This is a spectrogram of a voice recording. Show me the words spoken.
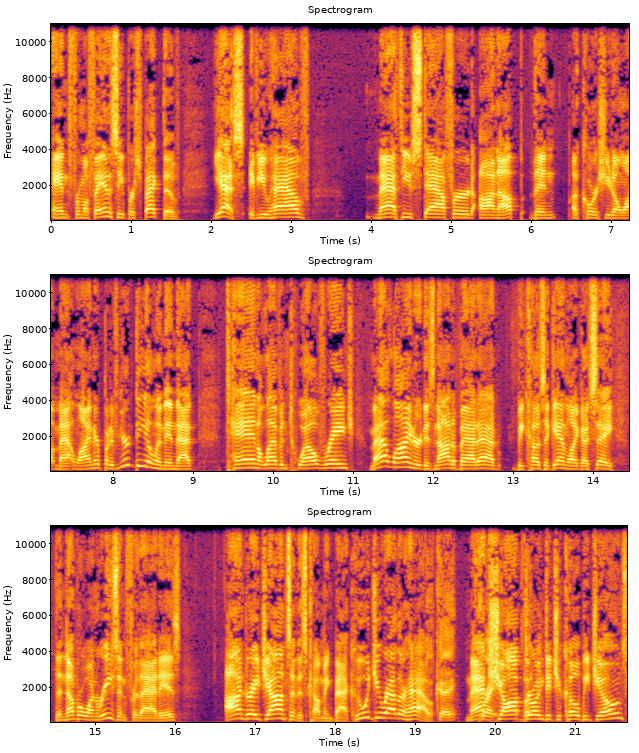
And from a fantasy perspective, yes, if you have Matthew Stafford on up, then of course you don't want Matt Leinart. But if you're dealing in that 10, 11, 12 range, Matt Leinart is not a bad ad because, again, like I say, the number one reason for that is Andre Johnson is coming back. Who would you rather have? Okay, Matt right, Schaub but- throwing to Jacoby Jones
